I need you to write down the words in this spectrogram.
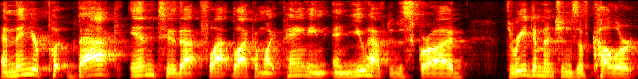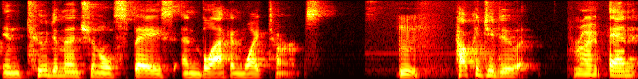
And then you're put back into that flat black and white painting and you have to describe three dimensions of color in two dimensional space and black and white terms. Mm. How could you do it? Right. And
